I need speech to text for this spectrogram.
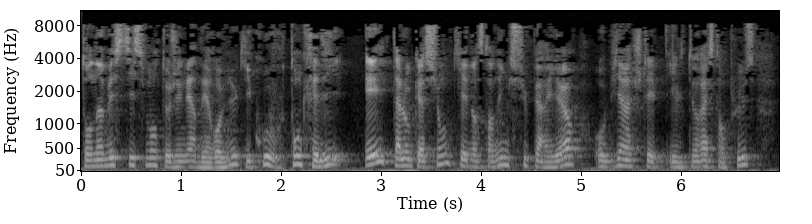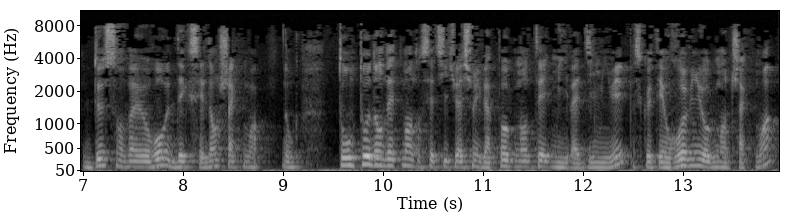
ton investissement te génère des revenus qui couvrent ton crédit et ta location qui est d'un standing supérieur au bien acheté. Il te reste en plus 220 euros d'excédent chaque mois. Donc ton taux d'endettement dans cette situation, il va pas augmenter, mais il va diminuer parce que tes revenus augmentent chaque mois.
